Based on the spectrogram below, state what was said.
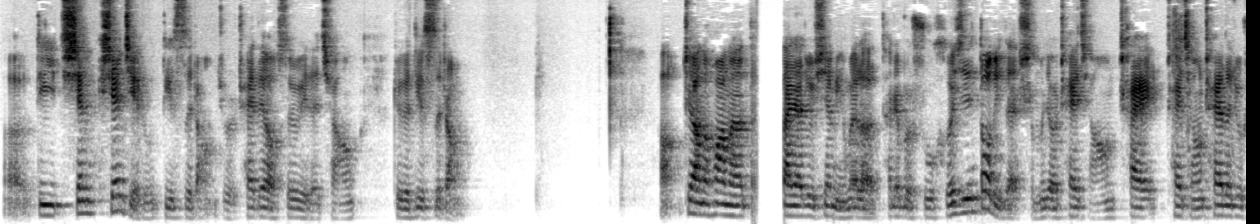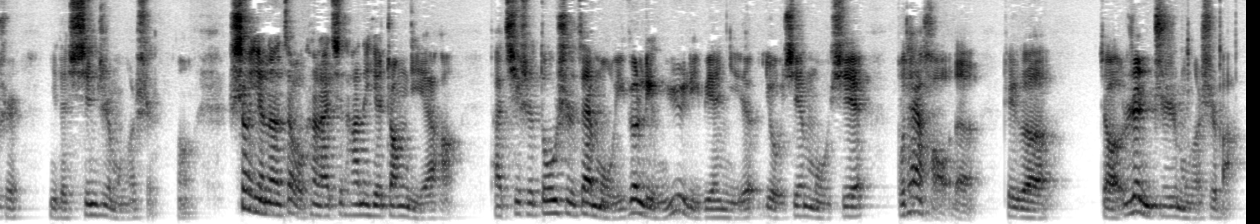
呃，第先先解读第四章，就是拆掉思维的墙这个第四章。好，这样的话呢，大家就先明白了他这本书核心到底在什么叫拆墙？拆拆墙拆的就是你的心智模式啊。剩下呢，在我看来，其他那些章节哈。它其实都是在某一个领域里边，你有些某些不太好的这个叫认知模式吧，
